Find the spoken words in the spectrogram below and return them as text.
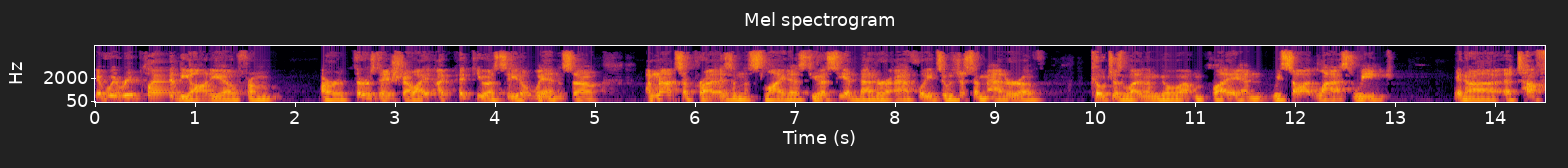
if we replayed the audio from our Thursday show, I, I picked USC to win, so I'm not surprised in the slightest. USC had better athletes. It was just a matter of coaches letting them go out and play, and we saw it last week in a, a tough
